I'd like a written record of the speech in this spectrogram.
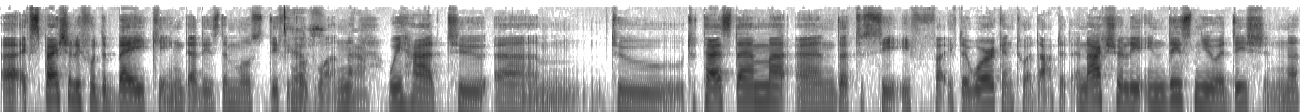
uh, especially for the baking that is the most difficult Yes, one yeah. we had to um, to to test them and uh, to see if uh, if they work and to adapt it. And actually, in this new edition,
